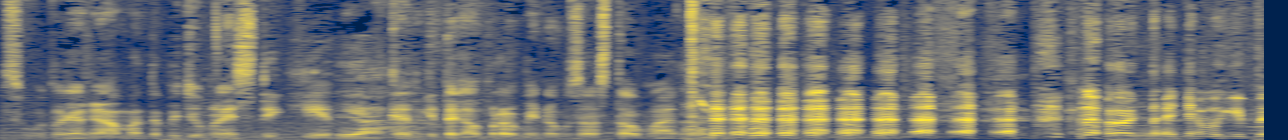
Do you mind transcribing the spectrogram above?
sebetulnya nggak aman tapi jumlahnya sedikit. Iya. Kan kita nggak pernah minum saus tomat. Ada orang Iya. tanya begitu.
